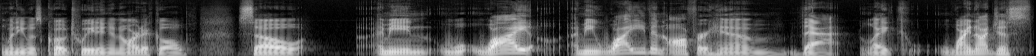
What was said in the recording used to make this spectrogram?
when he was quote tweeting an article. So, I mean, w- why? I mean, why even offer him that? Like, why not just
